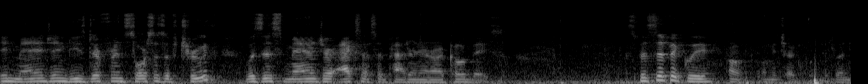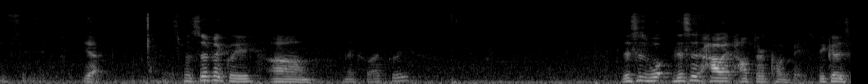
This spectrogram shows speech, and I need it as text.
in managing these different sources of truth was this manager accessor pattern in our code base. Specifically, oh, let me check if I need to it. Yeah. Specifically, um, next slide, please. This is what this is how it helped our code base because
